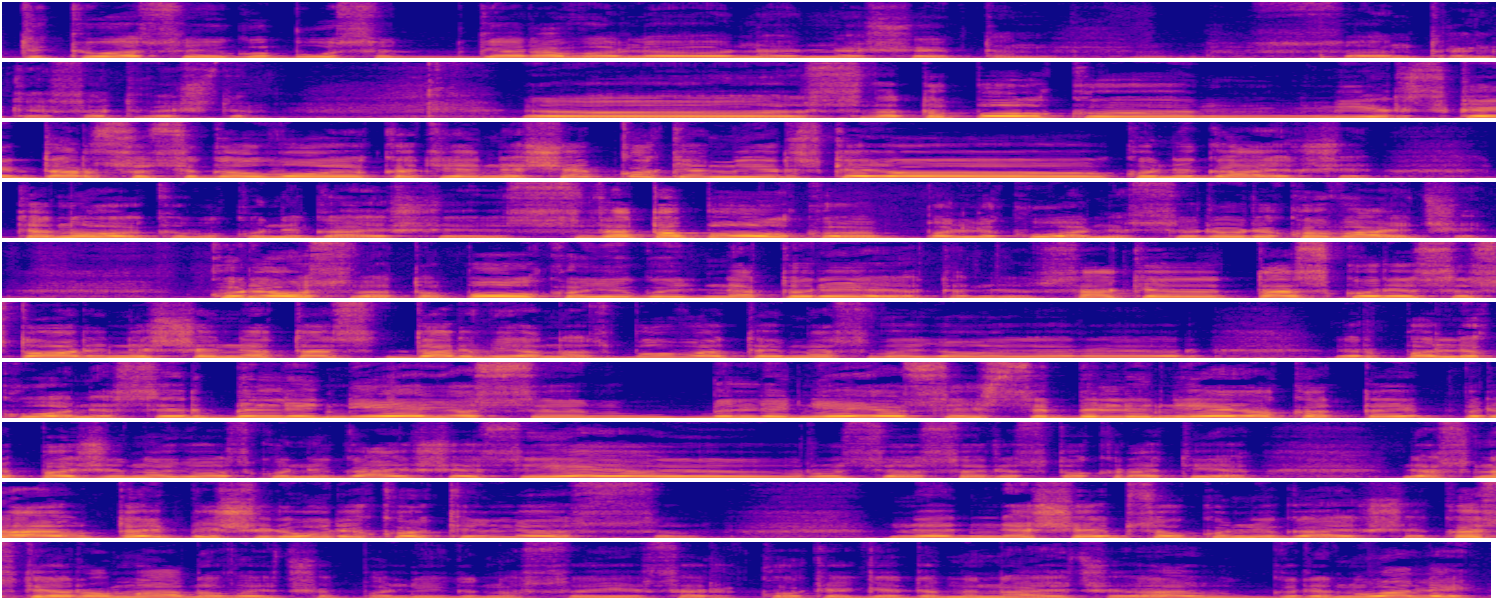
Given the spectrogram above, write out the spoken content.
tikiuosi, jeigu būsit gera valia, ne, ne šiaip ten su antrankės atvežti. E, Svetopolkų Mirskai dar susigalvojo, kad jie ne šiaip kokie Mirskai, o kunigaikščiai. Kieno kunigaikščiai? Svetopolko palikuonis, Riurikovaičiai kurio Svetopolko, jeigu neturėjo ten. Sakė, tas, kuris istorinis čia ne tas, dar vienas buvo, tai mes vajo ir, ir, ir palikuonės. Ir bilinėjosi, bilinėjosi, išsibilinėjo, kad taip pripažino jos kunigaikščiais, įėjo Rusijos aristokratiją. Nes, na, taip iš Riuriko kilęs, ne, ne šiaip savo kunigaikščiai. Kas tie Romanovai čia palyginus su jais, ar kokie Gedaminaičiai, a, grinuoliai.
